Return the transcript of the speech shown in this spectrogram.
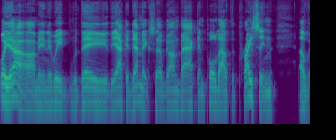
Well, yeah, I mean, we they the academics have gone back and pulled out the pricing of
